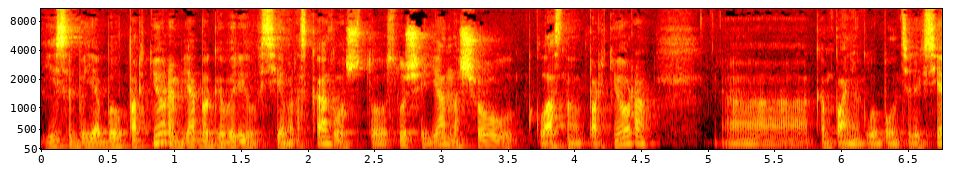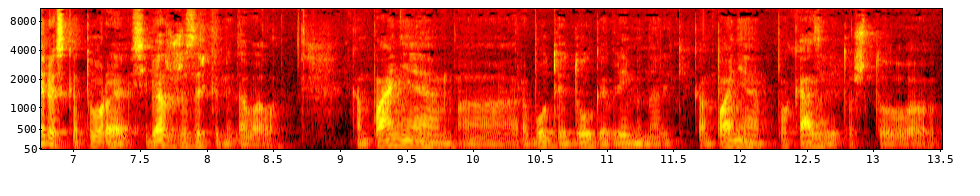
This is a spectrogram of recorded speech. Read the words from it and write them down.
Если бы я был партнером, я бы говорил всем, рассказывал, что, слушай, я нашел классного партнера, э, компанию Global Intellect Service, которая себя уже зарекомендовала. Компания э, работает долгое время на рынке. Компания показывает то, что,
